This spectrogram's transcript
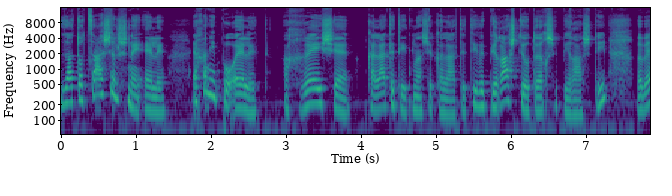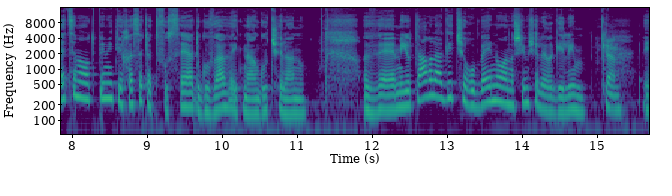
זה התוצאה של שני אלה. איך אני פועלת אחרי שקלטתי את מה שקלטתי ופירשתי אותו איך שפירשתי, ובעצם האות P מתייחסת לדפוסי התגובה וההתנהגות שלנו. ומיותר להגיד שרובנו אנשים של הרגלים. כן. אה,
